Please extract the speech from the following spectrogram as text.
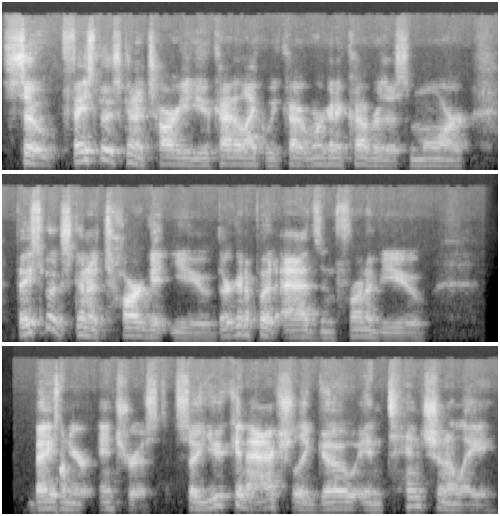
so Facebook's going to target you kind of like we co- we're going to cover this more. Facebook's going to target you. They're going to put ads in front of you based on your interest. So you can actually go intentionally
